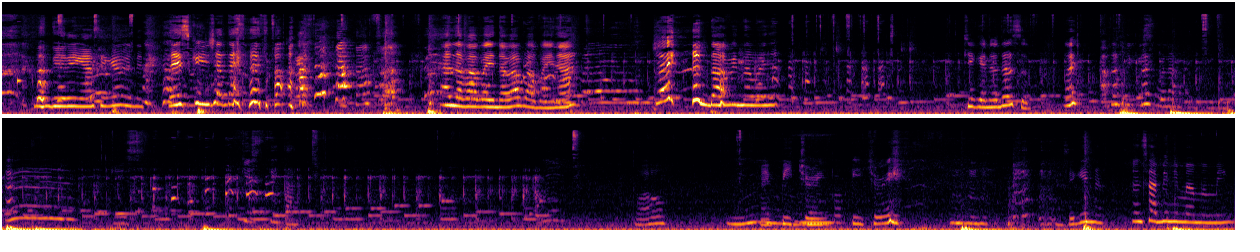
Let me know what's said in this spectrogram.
Nandiri nga si Gavin. Na-screenshot na ito. ano, babay na ba? Babay na? Ay, ang dami naman niya. Chicken noodle soup. Ay, Ako, kiss mo lang. ah. Kiss. Kiss, tita. Wow. May featuring pa. Featuring. Sige na. Ano sabi ni Mama Ming?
